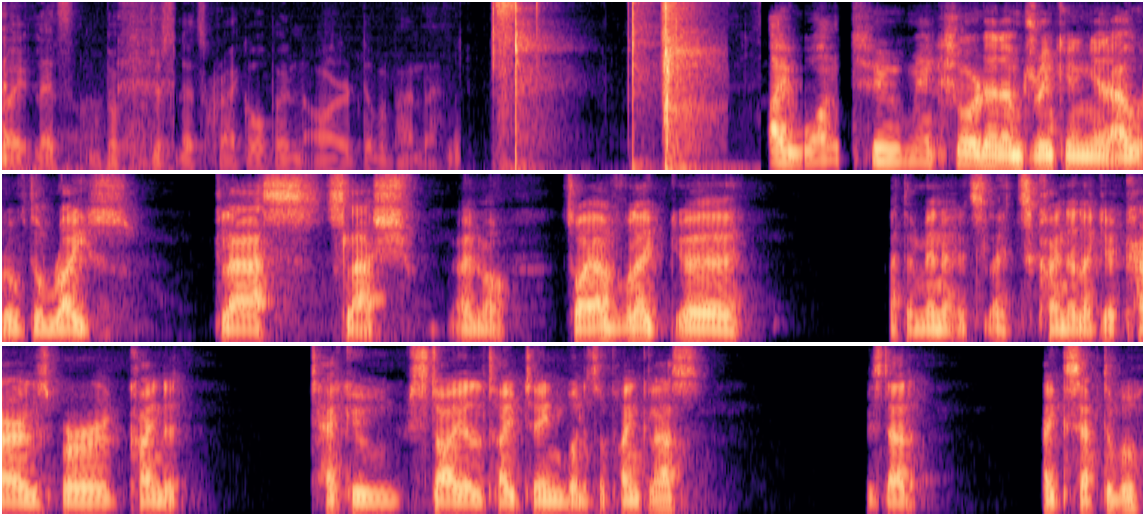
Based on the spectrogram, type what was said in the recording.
Right, let's bef- just let's crack open our double panda. I want to make sure that I'm drinking it out of the right glass slash I don't know. So I have like uh, at the minute it's like it's kind of like a Carlsberg kind of Teku style type thing, but it's a pint glass. Is that acceptable,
